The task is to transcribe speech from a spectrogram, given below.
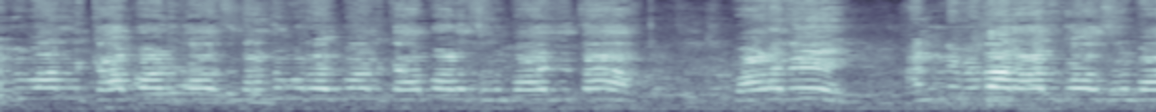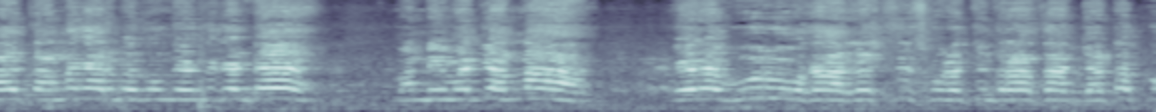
అభిమానులు కాపాడుకోవాల్సిన నందమూరి అభిమానులు కాపాడాల్సిన బాధ్యత వాళ్ళని అన్ని విధాలు ఆదుకోవాల్సిన బాధ్యత అన్నగారి మీద ఉంది. ఎందుకంటే మన ఈ మధ్య అన్న వేరే ఊరు ఒక రెస్ట్ తీసుకుని వచ్చిన తర్వాత గెటప్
